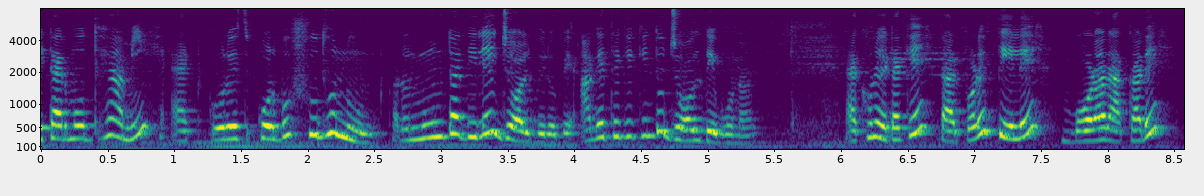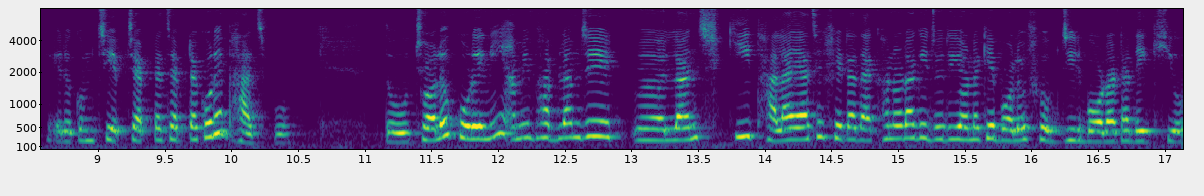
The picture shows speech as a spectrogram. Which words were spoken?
এটার মধ্যে আমি অ্যাড করে করব শুধু নুন, কারণ নুনটা দিলেই জল বেরোবে, আগে থেকে কিন্তু জল দেবো না। এখন এটাকে তারপরে তেলে বড়ার আকারে এরকম চেপ চ্যাপটা চ্যাপটা করে ভাজবো। তো চলো করে নিই। আমি ভাবলাম যে লাঞ্চ কি থালায় আছে সেটা দেখানোর আগে যদি অনেকে বলো সবজির বড়াটা দেখিও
